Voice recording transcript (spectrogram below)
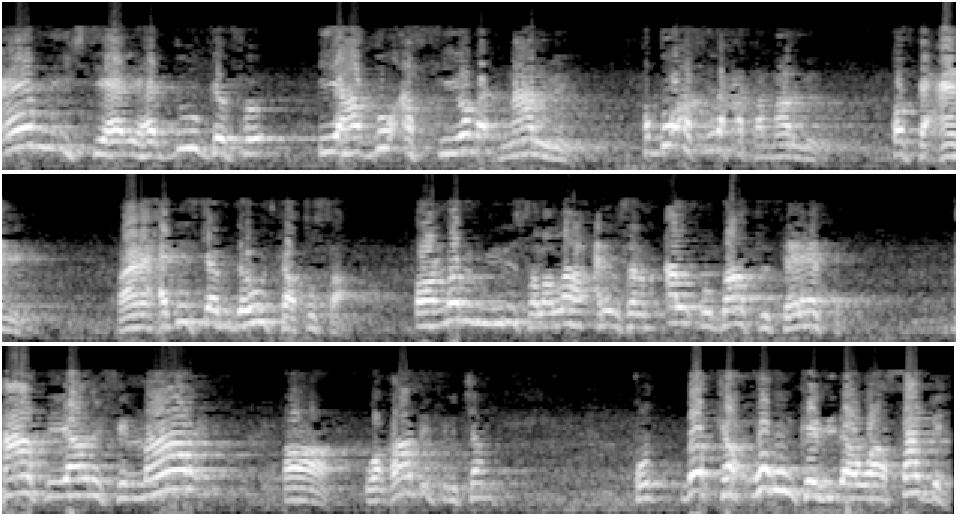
caami ijtihaaday hadduu gafo iyo hadduu asiibaba naaru leeyahy hadduu asiibo xataa naaru leeyahy qofka caamiga waana xadiiska abu daawuudka tusa oo nabigu yidhi salى الlahu عalيه wasalam alqudaatu ثaلaaثة qaasiyaani fi naar waqaadi fi ljan dadka xukunka ridaa waa saddex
